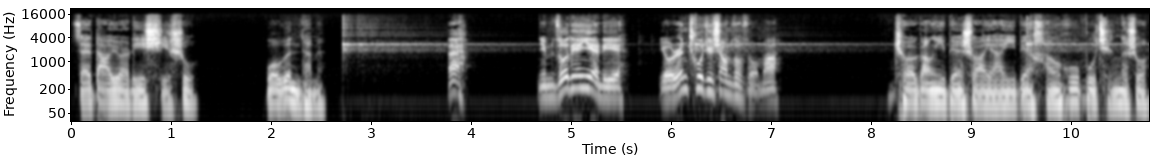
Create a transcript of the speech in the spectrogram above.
在大院里洗漱。我问他们：“哎，你们昨天夜里有人出去上厕所吗？”车刚一边刷牙一边含糊不清的说：“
